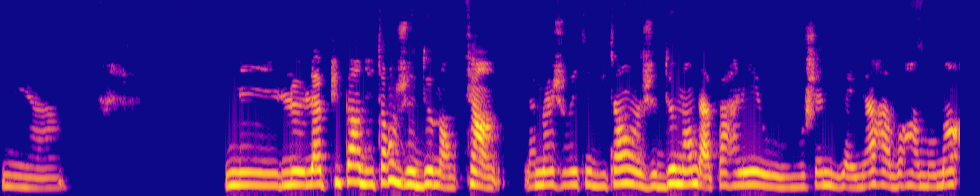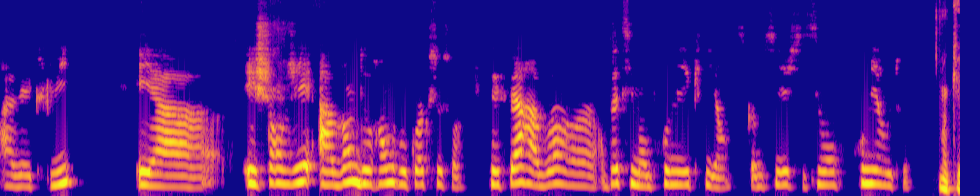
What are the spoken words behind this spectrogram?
mais euh, mais le, la plupart du temps, je demande. Enfin, la majorité du temps, je demande à parler au motion designer, à avoir un moment avec lui et à échanger avant de rendre quoi que ce soit. Je préfère avoir, euh, en fait, c'est mon premier client. C'est comme si c'est mon premier retour. Ok.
